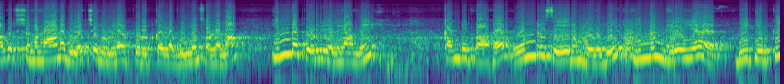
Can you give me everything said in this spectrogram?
ஆகர்ஷணமான விளைச்சல் உள்ள பொருட்கள் அப்படின்னு சொல்லலாம். இந்த பொருள் எல்லாமே கண்டிப்பாக ஒன்று சேரும் பொழுது இன்னும் நிறைய வீட்டிற்கு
